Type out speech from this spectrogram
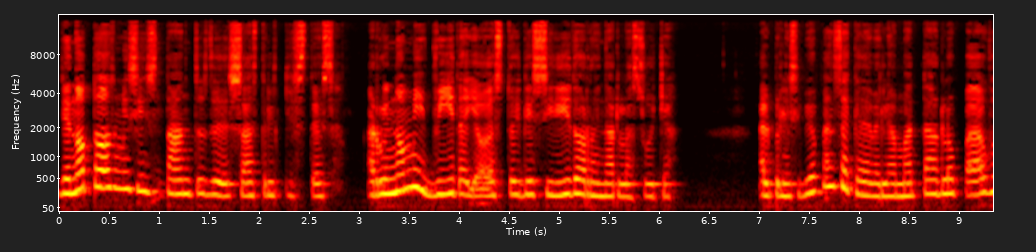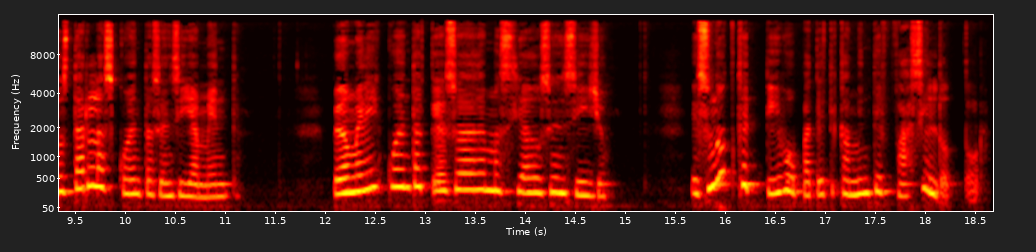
Llenó todos mis instantes de desastre y tristeza. Arruinó mi vida y ahora estoy decidido a arruinar la suya. Al principio pensé que debería matarlo para ajustar las cuentas sencillamente pero me di cuenta que eso era demasiado sencillo. Es un objetivo patéticamente fácil, doctor.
